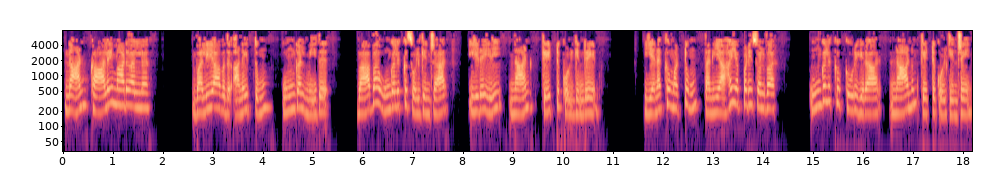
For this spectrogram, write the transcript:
நான் காலை மாடு அல்ல. வலியாவது அனைத்தும் உங்கள் மீது. பாபா உங்களுக்கு சொல்கின்றார். இடையில் நான் கேட்டுக்கொள்கின்றேன். எனக்கு மட்டும் தனியாக எப்படி சொல்வார்? உங்களுக்கு கூறுகிறார் நானும் கேட்டுக்கொள்கின்றேன்.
